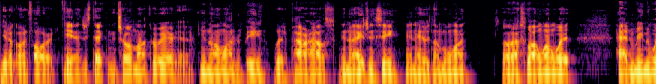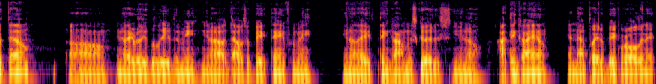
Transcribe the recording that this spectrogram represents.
You know, going forward. Yeah, just taking control of my career. Yeah. You know, I wanted to be with a powerhouse, you know, agency, and they was number one. So that's what I went with. Had a meeting with them. Um, you know, they really believed in me. You know, that, that was a big thing for me. You know, they think I'm as good as, you know, I think I am. And that played a big role in it.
